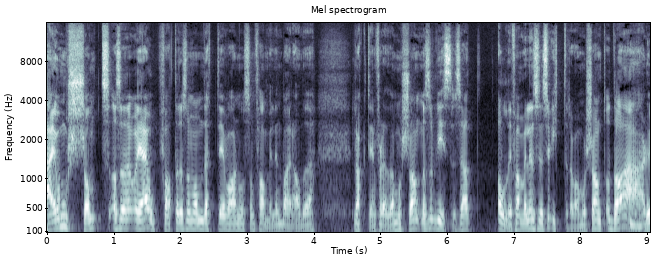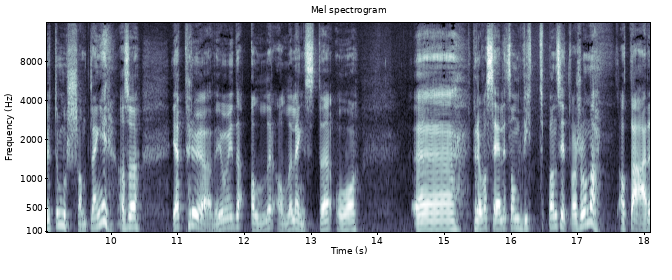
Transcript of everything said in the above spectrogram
er jo morsomt, altså, og jeg oppfatter det som om dette var noe som familien bare hadde lagt inn fordi det var morsomt, men så viste det seg at alle i familien syntes jo ikke det var morsomt, og da er det jo ikke morsomt lenger. Altså, jeg prøver jo i det aller, aller lengste å øh, prøve å se litt sånn hvitt på en situasjon, da. At det er,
